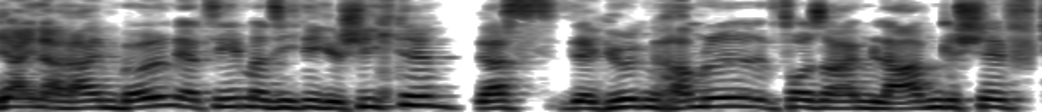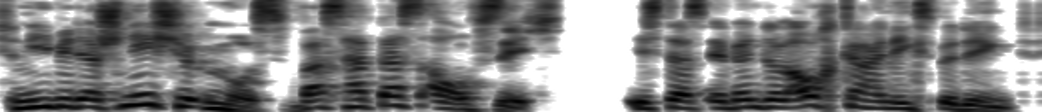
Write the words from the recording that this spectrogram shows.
Ja, in Rheinböllen erzählt man sich die Geschichte, dass der Jürgen Hammel vor seinem Ladengeschäft nie wieder Schnee schippen muss. Was hat das auf sich? Ist das eventuell auch KNX bedingt?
